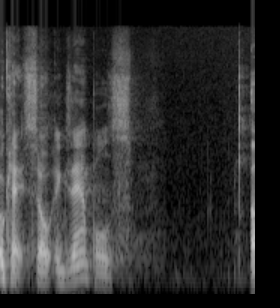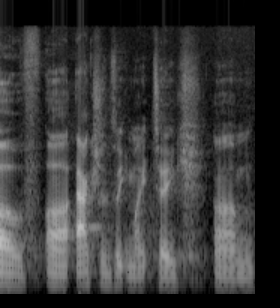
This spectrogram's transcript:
Okay, so examples of uh, actions that you might take. Um,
